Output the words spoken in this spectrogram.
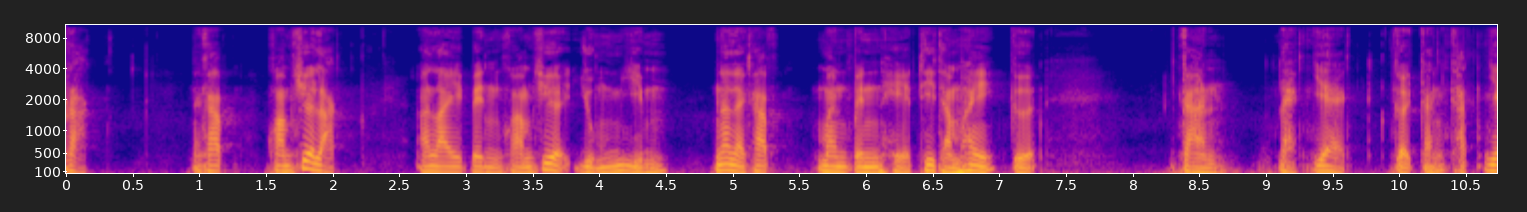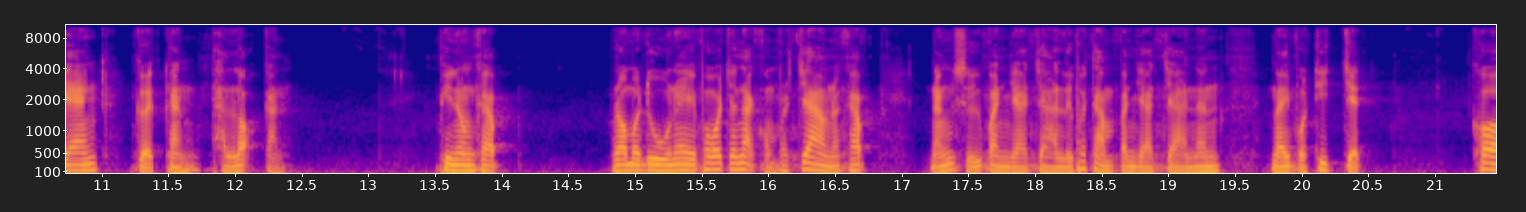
หลักนะครับ ความเชื่อหลัก อะไรเป็นความเชื่อหยุมหยิม นั่นแหละครับ มันเป็นเหตุที่ทำให้เกิดการแตกแยก เกิดการขัดแย้ง เกิดการทะเลาะกัน พี่น้องครับ เรามาดูในพระวจนะของพระเจ้านะครับ หนังสือปัญญาจารย์หรือพระธรรมปัญญาจารย์นั้น ในบทที่ 7 ข้อ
